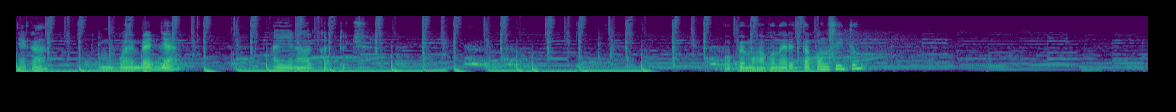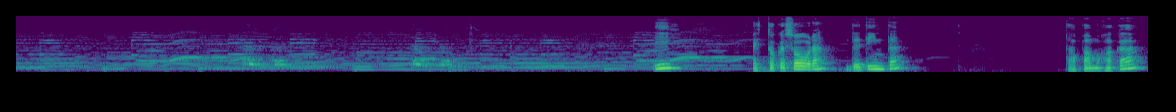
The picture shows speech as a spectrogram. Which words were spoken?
Y acá, como pueden ver ya, ha llenado el cartucho. Volvemos a poner el taponcito. Y esto que sobra de tinta, tapamos acá.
